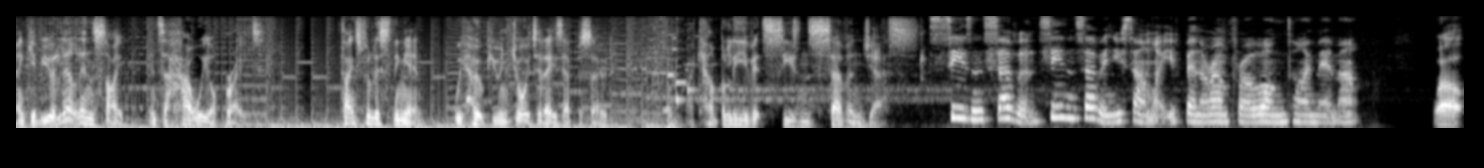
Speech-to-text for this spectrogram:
and give you a little insight into how we operate. Thanks for listening in. We hope you enjoy today's episode. I can't believe it's season seven, Jess. Season seven. Season seven. You sound like you've been around for a long time here, Matt. Well,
